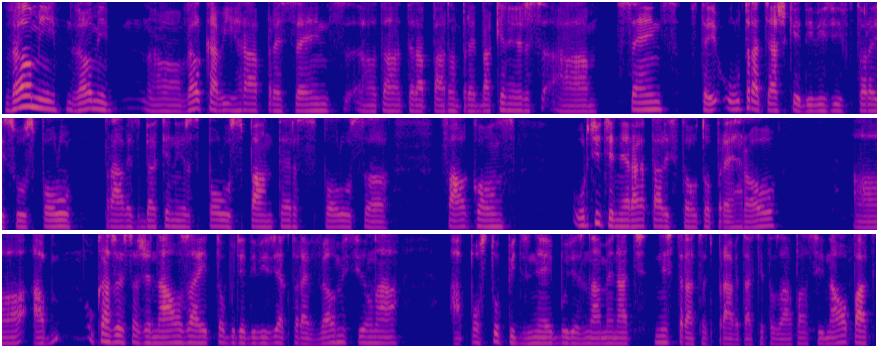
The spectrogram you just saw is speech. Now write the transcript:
Veľmi, veľmi uh, veľká výhra pre Saints, uh, teda pardon, pre Buccaneers a Saints v tej ultra ťažkej divízii, v ktorej sú spolu práve s Buccaneers, spolu s Panthers, spolu s uh, Falcons, určite nerátali s touto prehrou uh, a ukazuje sa, že naozaj to bude divízia, ktorá je veľmi silná a postúpiť z nej bude znamenať nestrácať práve takéto zápasy. Naopak,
